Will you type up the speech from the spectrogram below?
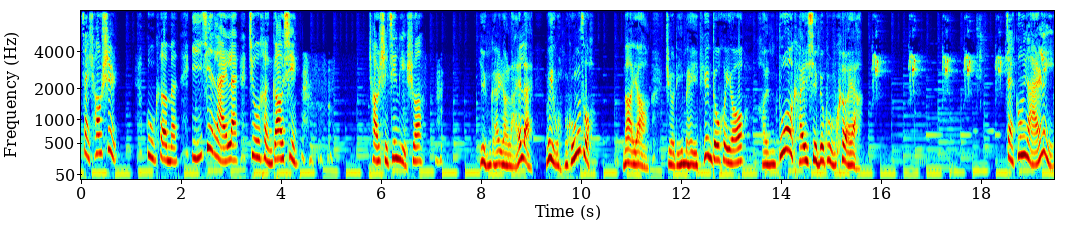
在超市，顾客们一见来来就很高兴。超市经理说：“应该让来来为我们工作，那样这里每天都会有很多开心的顾客呀。”在公园里，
